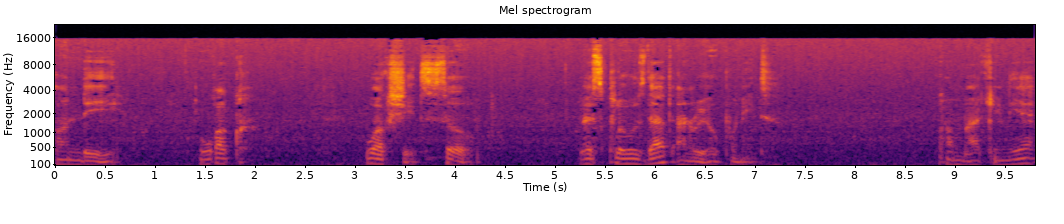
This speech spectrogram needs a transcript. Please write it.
on the work worksheet so let's close that and reopen it. Come back in here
